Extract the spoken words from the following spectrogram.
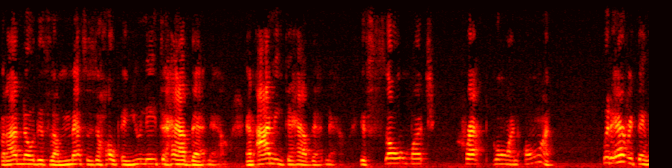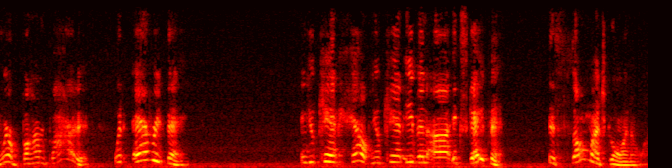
but I know this is a message of hope, and you need to have that now, and I need to have that now. It's so much crap going on with everything. We're bombarded with everything. And you can't help, you can't even uh, escape it. There's so much going on.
